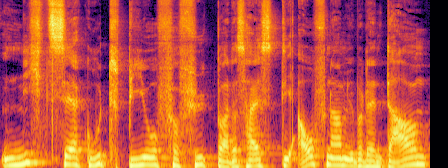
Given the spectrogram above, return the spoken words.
nicht sehr gut bioverfügbar. Das heißt, die Aufnahme über den Darm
